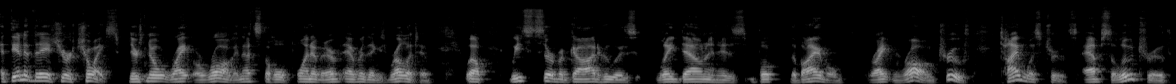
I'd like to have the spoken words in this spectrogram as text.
at the end of the day, it's your choice. There's no right or wrong. And that's the whole point of it. Everything's relative. Well, we serve a God who has laid down in his book, the Bible, right and wrong, truth, timeless truths, absolute truth.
